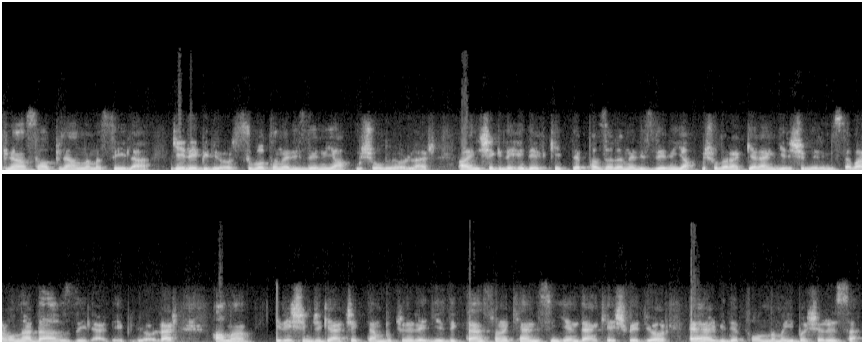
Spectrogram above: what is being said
finansal planlamasıyla gelebiliyor. SWOT analizlerini yapmış oluyorlar. Aynı şekilde hedef kitle, pazar analizlerini yapmış olarak gelen girişimlerimiz de var. Onlar daha hızlı ilerleyebiliyorlar. Ama Girişimci gerçekten bu tünele girdikten sonra kendisini yeniden keşfediyor. Eğer bir de fonlamayı başarırsa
